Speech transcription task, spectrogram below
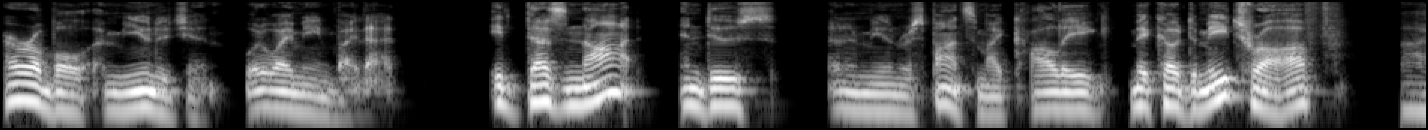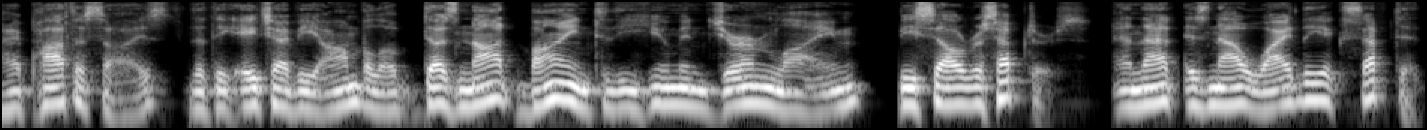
terrible immunogen. What do I mean by that? It does not induce an immune response. My colleague Mikko Dimitrov uh, hypothesized that the HIV envelope does not bind to the human germline B cell receptors. And that is now widely accepted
